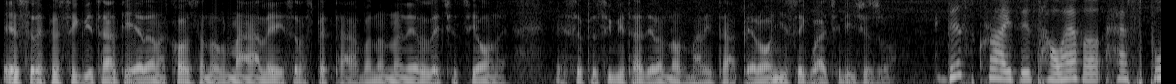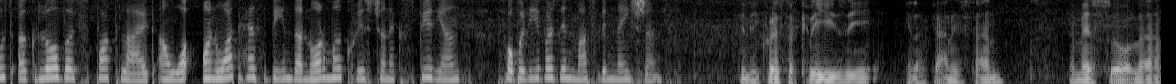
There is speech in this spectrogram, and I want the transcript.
essere perseguitati era una cosa normale, se l'aspettavano, non era l'eccezione. Essere perseguitati era la normalità per ogni seguace di Gesù. This crisis, however, has put a global spotlight on what, on what has been the normal Christian experience for believers in Muslim nations. Quindi questa crisi in Afghanistan ha messo la,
